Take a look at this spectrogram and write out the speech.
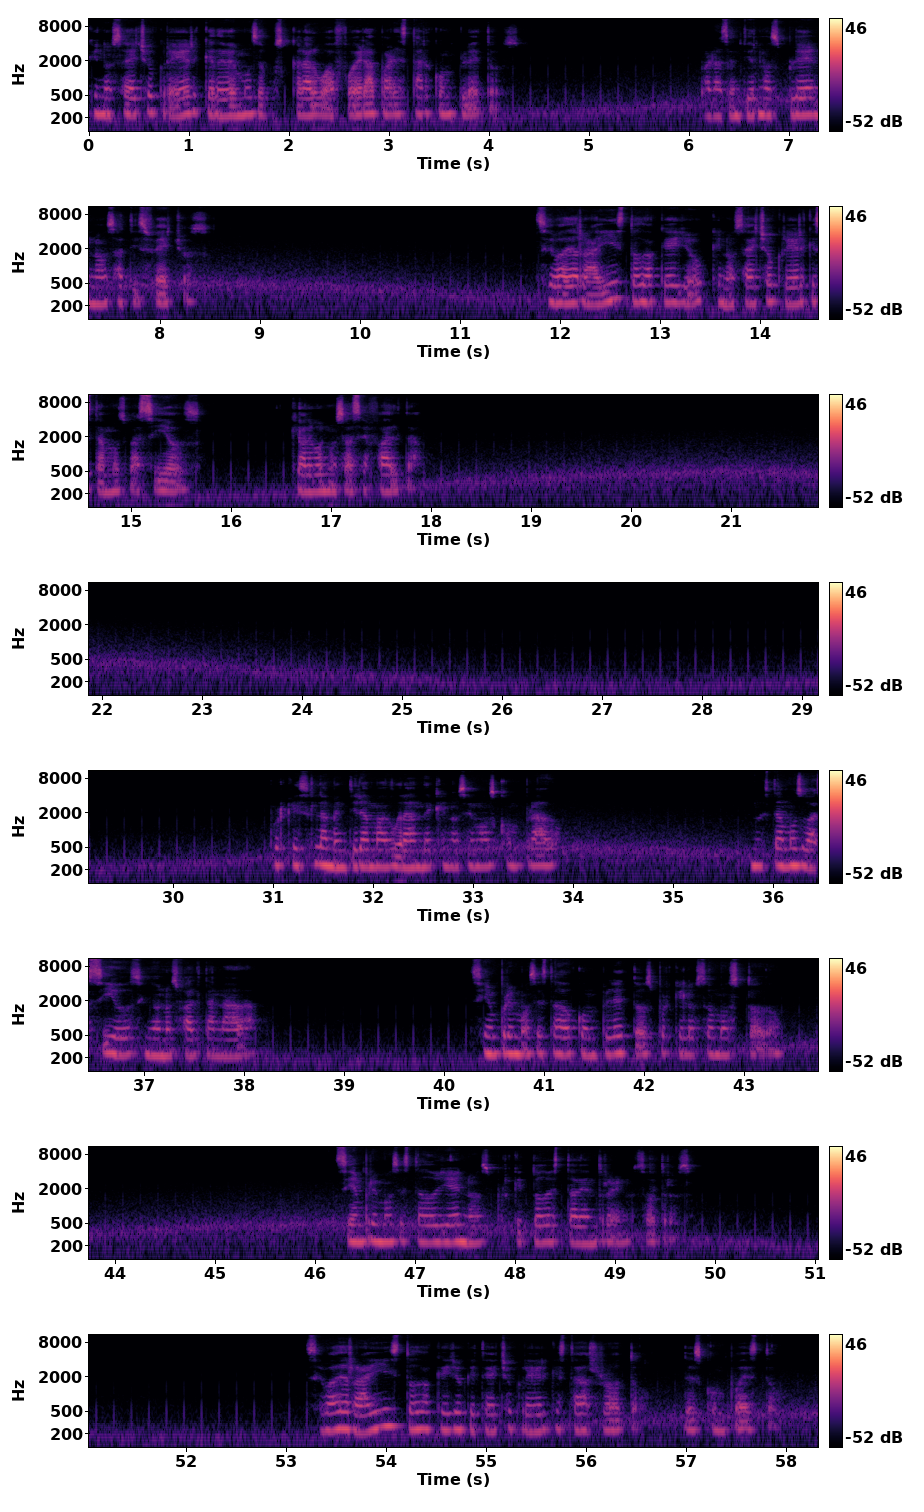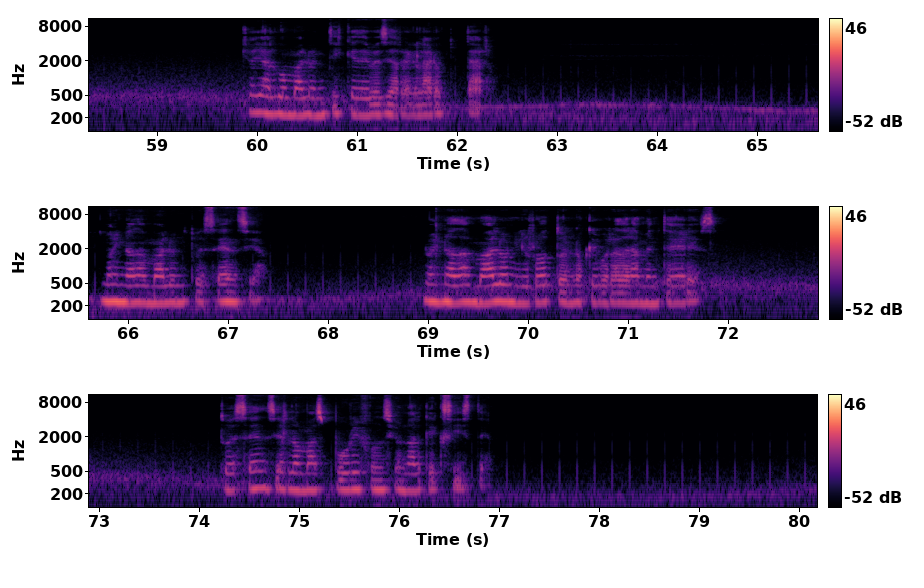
que nos ha hecho creer que debemos de buscar algo afuera para estar completos para sentirnos plenos, satisfechos. Se va de raíz todo aquello que nos ha hecho creer que estamos vacíos, que algo nos hace falta. porque es la mentira más grande que nos hemos comprado. No estamos vacíos y no nos falta nada. Siempre hemos estado completos porque lo somos todo. Siempre hemos estado llenos porque todo está dentro de nosotros. Se va de raíz todo aquello que te ha hecho creer que estás roto, descompuesto, que hay algo malo en ti que debes de arreglar o quitar. No hay nada malo en tu esencia. No hay nada malo ni roto en lo que verdaderamente eres. Tu esencia es lo más puro y funcional que existe.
